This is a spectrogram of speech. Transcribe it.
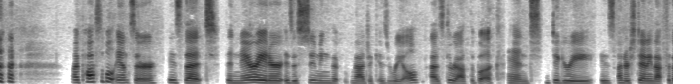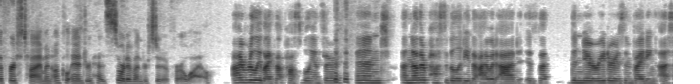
My possible answer is that the narrator is assuming that magic is real, as throughout the book, and Diggory is understanding that for the first time, and Uncle Andrew has sort of understood it for a while. I really like that possible answer. and another possibility that I would add is that the narrator is inviting us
